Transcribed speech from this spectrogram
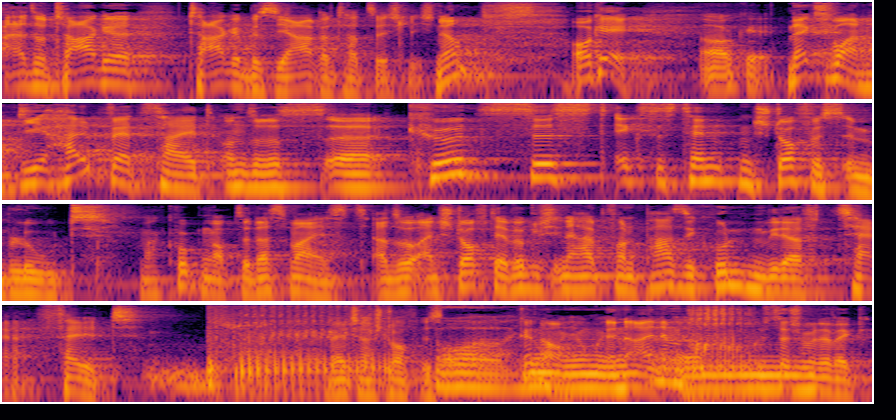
Also Tage, Tage bis Jahre tatsächlich, ne? Okay. Okay. Next one. Die Halbwertzeit unseres äh, kürzest existenten Stoffes im Blut. Mal gucken, ob du das weißt. Also ein Stoff, der wirklich innerhalb von ein paar Sekunden wieder zerfällt. Welcher Stoff ist? Junge, genau. Junge, In Junge, einem ähm, ist er schon wieder weg.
